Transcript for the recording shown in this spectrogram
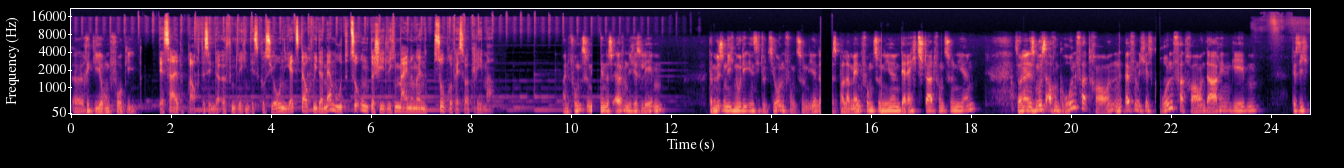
äh, Regierung vorgibt. Deshalb braucht es in der öffentlichen Diskussion jetzt auch wieder mehr Mut zu unterschiedlichen Meinungen, so Professor Kremer. Ein funktionierendes öffentliches Leben, da müssen nicht nur die Institutionen funktionieren, das Parlament funktionieren, der Rechtsstaat funktionieren, sondern es muss auch ein Grundvertrauen, ein öffentliches Grundvertrauen darin geben, dass ich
